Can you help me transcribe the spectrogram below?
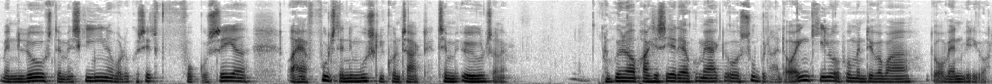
men låste maskiner, hvor du kunne sidde fokuseret og have fuldstændig muskelkontakt til øvelserne. Jeg begyndte at praktisere det, og kunne mærke, at det var super dejligt. Der var ingen kilo på, men det var bare det var vanvittigt godt.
